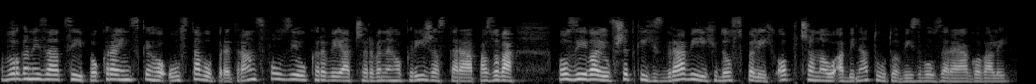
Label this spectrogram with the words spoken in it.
v organizácii Pokrajinského ústavu pre transfúziu krvi a Červeného kríža Stará Pazova. Pozývajú všetkých zdravých, dospelých občanov, aby na túto výzvu zareagovali.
